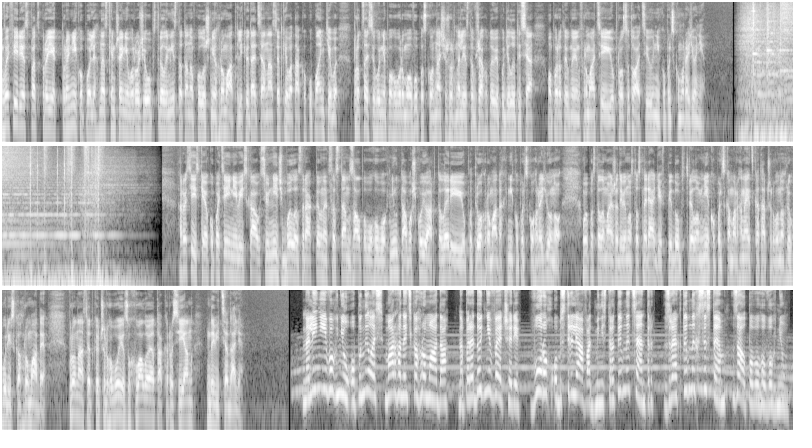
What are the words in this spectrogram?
В ефірі спецпроєкт про Нікополь. Нескінченні ворожі обстріли міста та навколишніх громад. Ліквідація наслідків атак окупантів. Про це сьогодні поговоримо у випуску. Наші журналісти вже готові поділитися оперативною інформацією про ситуацію у Нікопольському районі. Російські окупаційні війська всю ніч били з реактивних систем залпового вогню та важкою артилерією по трьох громадах Нікопольського району. Випустили майже 90 снарядів під обстрілом Нікопольська, Марганецька та Червоногригорівська громади. Про наслідки чергової зухвалої атаки росіян дивіться далі. На лінії вогню опинилась Марганецька громада. Напередодні ввечері ворог обстріляв адміністративний центр з реактивних систем залпового вогню.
